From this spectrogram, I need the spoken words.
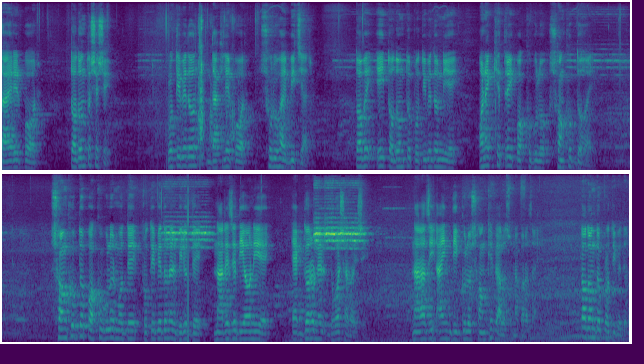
দায়েরের পর তদন্ত শেষে প্রতিবেদন দাখিলের পর শুরু হয় বিচার। তবে এই তদন্ত প্রতিবেদন নিয়ে অনেক ক্ষেত্রেই পক্ষগুলো সংক্ষুব্ধ হয়। সংক্ষুব্ধ পক্ষগুলোর মধ্যে প্রতিবেদনের বিরুদ্ধে নারেজে দেওয়া নিয়ে এক ধরনের ধোঁয়াশা রয়েছে। নারাজি আইন দিকগুলো সংক্ষেপে আলোচনা করা যায়। তদন্ত প্রতিবেদন।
